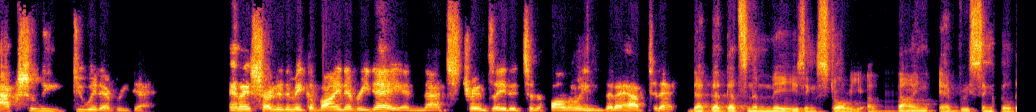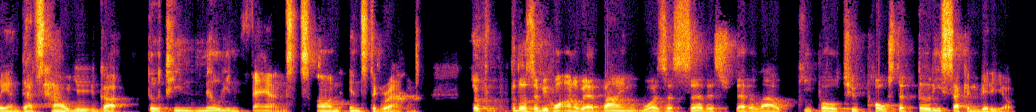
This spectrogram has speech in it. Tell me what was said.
Actually, do it every day and I started to make a vine every day, and that's translated to the following that I have today. That, that that's an amazing story. A vine every single day, and that's how you got 13 million fans on Instagram. So, for, for those of you who aren't aware, Vine was a service that allowed people to post a 30 second video.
